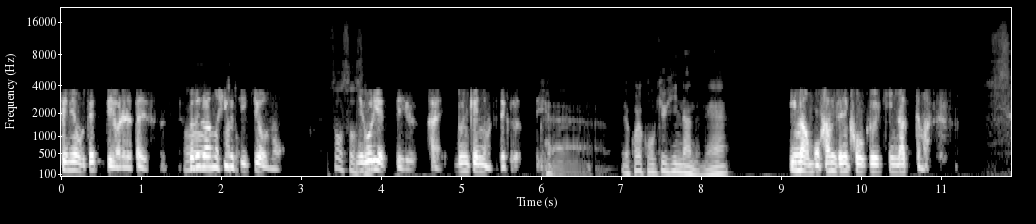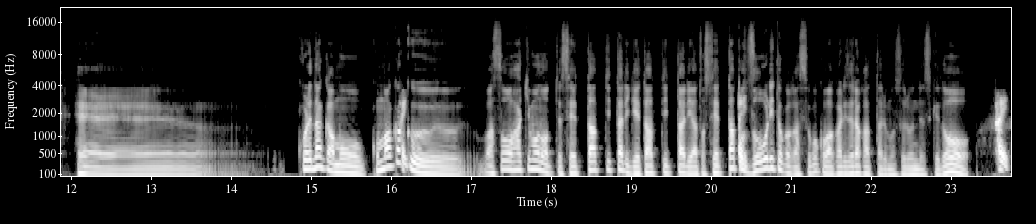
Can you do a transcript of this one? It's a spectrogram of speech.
セミ表って言われたりする。それがあの、樋口一葉の。濁り絵っていう、はい、文献にも出てくるっていう。いや、これ高級品なんでね。今はもう完全に航空機になってます。へーこれなんかもう細かく和装履物ってセッタって言ったり下駄って言ったりあとセッタと草履とかがすごく分かりづらかったりもするんですけど、はい。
